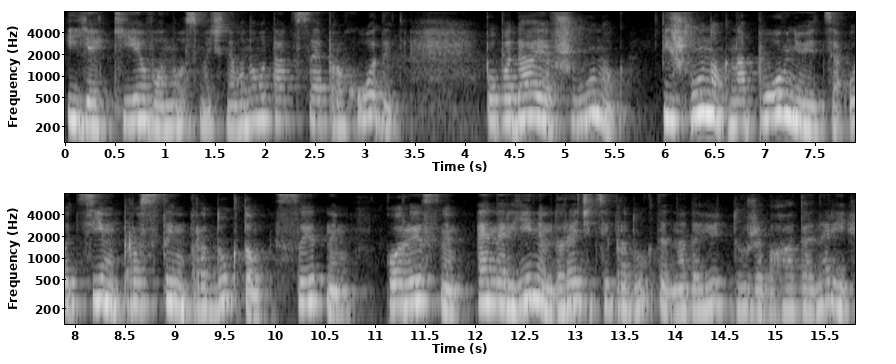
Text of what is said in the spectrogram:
і яке воно смачне, воно отак все проходить попадає в шлунок, і шлунок наповнюється оцім простим продуктом, ситним, корисним, енергійним. До речі, ці продукти надають дуже багато енергії,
